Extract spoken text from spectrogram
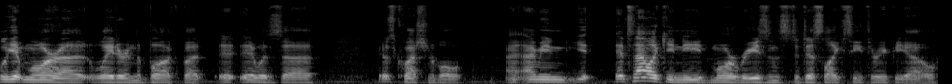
we'll get more uh, later in the book, but it, it was uh, it was questionable. I, I mean, it's not like you need more reasons to dislike C three PO.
